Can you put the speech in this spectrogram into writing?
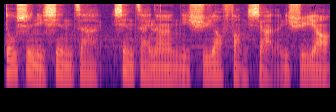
都是你现在现在呢，你需要放下的，你需要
